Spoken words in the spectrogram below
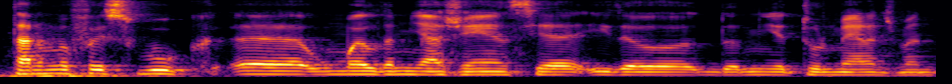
está no meu Facebook uh, o mail da minha agência e do, da minha tour management.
